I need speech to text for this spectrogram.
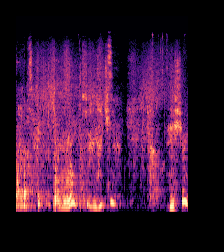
All right. I got you. Are you sure?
